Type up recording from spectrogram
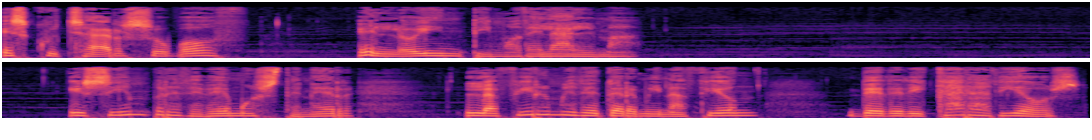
escuchar su voz en lo íntimo del alma. Y siempre debemos tener la firme determinación de dedicar a Dios,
